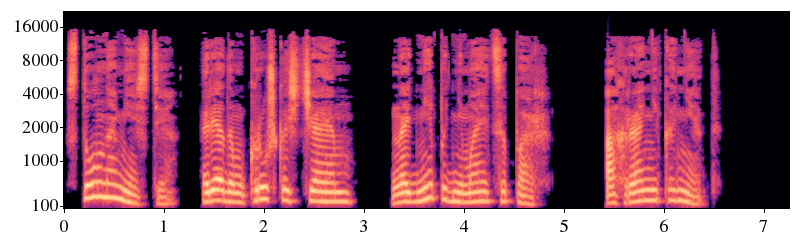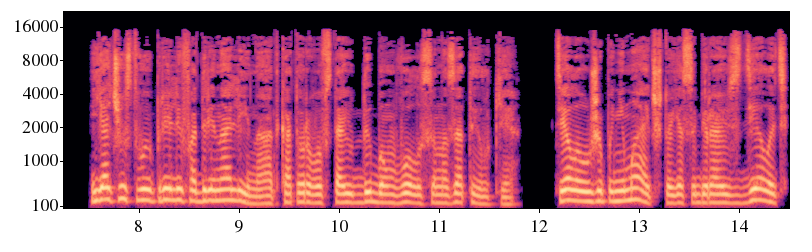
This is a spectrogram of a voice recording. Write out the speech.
Стол на месте. Рядом кружка с чаем, на дне поднимается пар. Охранника нет. Я чувствую прилив адреналина, от которого встают дыбом волосы на затылке. Тело уже понимает, что я собираюсь сделать,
